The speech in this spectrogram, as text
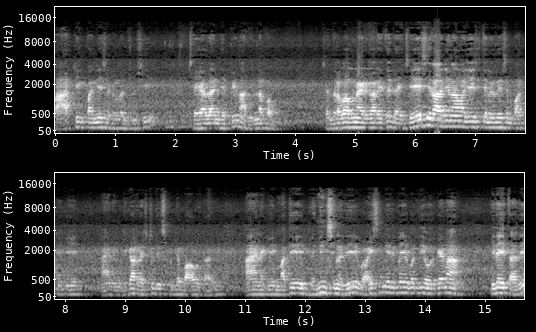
పార్టీకి పనిచేసేటోళ్ళని చూసి చేయాలని చెప్పి నా విన్నపం. చంద్రబాబు నాయుడు గారు అయితే దయచేసి రాజీనామా చేసి తెలుగుదేశం పార్టీకి ఆయన ఇంటికా రెస్ట్ తీసుకుంటే బాగుంటుంది. ఆయనకి మతి బెదించినది వయసు మీరిపోయే కొద్దీ ఎవరికైనా ఇదవుతుంది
